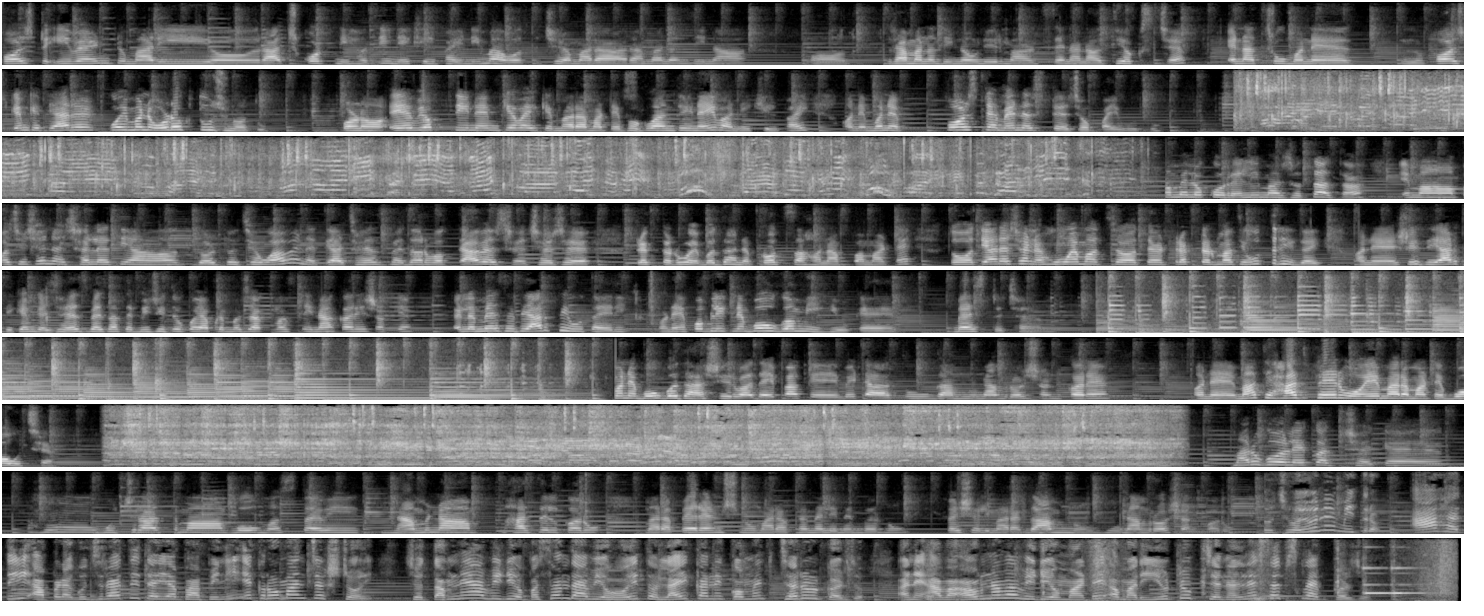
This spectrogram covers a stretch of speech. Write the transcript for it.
ફર્સ્ટ ઇવેન્ટ મારી રાજકોટની હતી નિખિલભાઈ નિમાવત, જે અમારા રામાનંદીના રામાનંદી નવનિર્માણ સેનાના અધ્યક્ષ છે. એના થ્રુ મને ફર્સ્ટ કેમ કે ત્યારે કોઈ મને ઓળખતું જ નહોતું. પણ એ વ્યક્તિને એમ કહેવાય કે મારા માટે ભગવાન થઈને આવ્યા નિખિલભાઈ અને મને ફર્સ્ટ ટાઈમ એને સ્ટેજ અપાયું હતું. અમે લોકો રેલીમાં જતા હતા. એમાં પછી છે ને છેલ્લે ત્યાં ગઢ જેવું આવે ને, ત્યાં જયેશભાઈ દર વખતે આવે છે, જે જે ટ્રેક્ટર હોય બધાને પ્રોત્સાહન આપવા માટે. તો ત્યારે છે ને હું એમ જ તે ટ્રેક્ટરમાંથી ઉતરી ગઈ અને સીધી આરતી, કેમ કે જયેશભાઈ સાથે બીજી તો કોઈ આપણે મજાક મસ્તી ના કરી શકીએ. એટલે મેં સીધી આરતી ઉતારી, પણ એ પબ્લિકને બહુ ગમી ગયું કે બેસ્ટ છે એમ. મને બહુ બધા આશીર્વાદ આપ્યા કે, બેટા, તું ગામનું નામ રોશન કરે અને માથે હાથ ફેરવો, એ મારા માટે બહુ છે. મારું ગોલ એક જ છે કે હું ગુજરાતમાં બહુ મસ્ત એવી નામના હાસિલ કરું, મારા પેરેન્ટ્સનું મારા ફેમિલી મેમ્બરનું સ્પેશિયલી મારા ગામનું, હું નામ રોશન કરું. તો જોયું ને મિત્રો, આ હતી આપણા ગુજરાતી દયા ભાભીની એક રોમાંચક સ્ટોરી જો તમને આ વીડિયો પસંદ આવ્યો હોય તો લાઈક અને કોમેન્ટ જરૂર કરજો. અને આવા અવનવા વીડિયો માટે અમારી યુટ્યુબ ચેનલને સબસ્ક્રાઇબ કરજો.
